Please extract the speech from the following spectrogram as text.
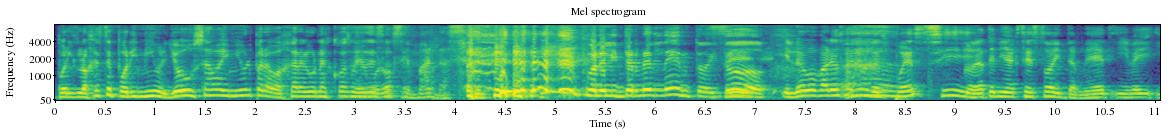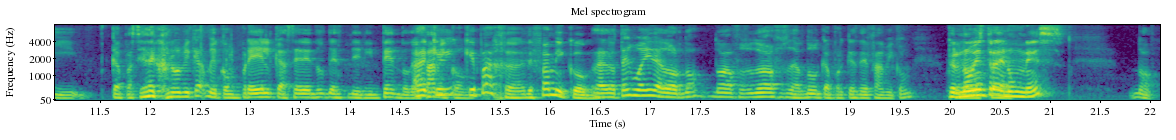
Pues lo bajaste por Emule. Yo usaba Emule para bajar algunas cosas Me de demoró esas. semanas. Con el internet lento y Sí. todo. Y luego varios años Ah, después, sí. cuando ya tenía acceso a internet, eBay y capacidad económica, me compré el cassette de, de- de Nintendo, de ah, ¿qué, Famicom. qué paja, de Famicom. O sea, lo tengo ahí de adorno, no va, a funcionar, no va a funcionar nunca porque es de Famicom. Pero no entra en un NES. No,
